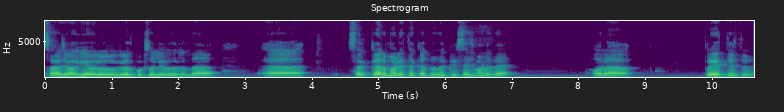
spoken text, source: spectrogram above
ಸಹಜವಾಗಿ ಅವರು ವಿರೋಧ ಪಕ್ಷದಲ್ಲಿರೋದ್ರಿಂದ ಆ, ಸರ್ಕಾರ ಮಾಡಿರ್ತಕ್ಕಂಥದ್ದನ್ನು ಕ್ರಿಟಿಸೈಸ್ ಮಾಡೋದೇ ಅವರ ಪ್ರಯತ್ನ ಇರ್ತದೆ.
